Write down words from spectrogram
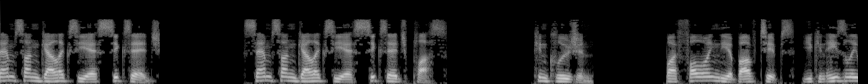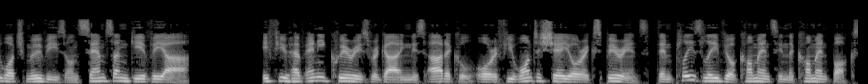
Samsung Galaxy S6 Edge Samsung Galaxy S6 Edge Plus Conclusion By following the above tips, you can easily watch movies on Samsung Gear VR. If you have any queries regarding this article or if you want to share your experience, then please leave your comments in the comment box.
